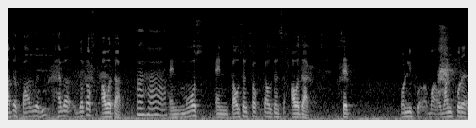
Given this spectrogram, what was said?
mother Parvati have a lot of avatar Uh-huh. and most and thousands of thousands avatar said only for uh, one for a,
